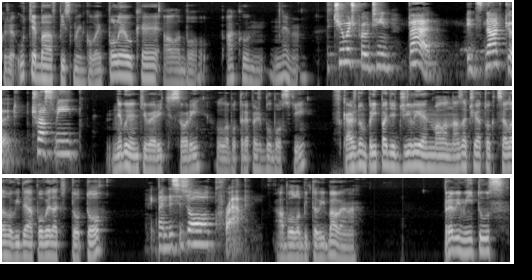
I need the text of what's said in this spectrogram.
Akože u teba v písmenkovej polievke, alebo ako, neviem. Too much protein, bad. It's not good. Trust me. Nebudem ti veriť, sorry, lebo trepeš blbosti. V každom prípade Jillian mala na začiatok celého videa povedať toto. And this is all crap. A bolo by to vybavené. Prvý mýtus,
